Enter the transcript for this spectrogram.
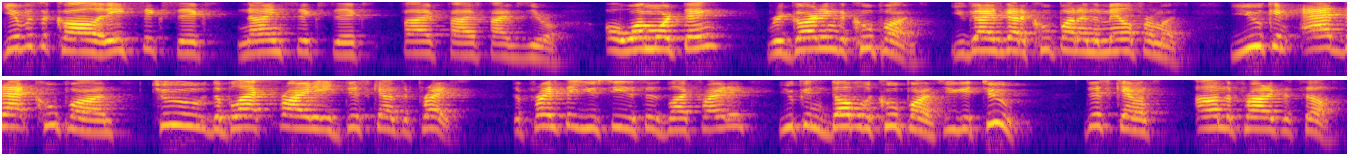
give us a call at 866 966 5550. Oh, one more thing regarding the coupons. You guys got a coupon in the mail from us. You can add that coupon to the Black Friday discounted price. The price that you see that says Black Friday, you can double the coupon. So you get two discounts on the product itself.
